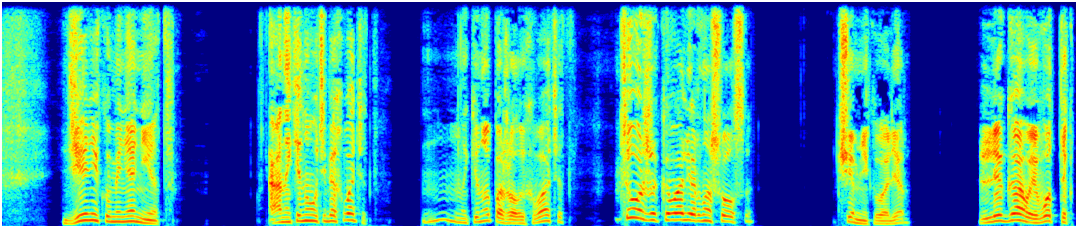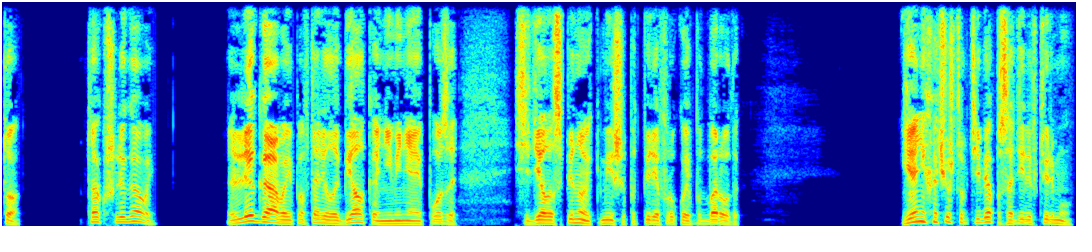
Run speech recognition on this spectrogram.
— Денег у меня нет. — А на кино у тебя хватит? — На кино, пожалуй, хватит. — Тоже кавалер нашелся. Чем не кавалер? Легавый, вот ты кто. Так уж легавый. Легавый, повторила Белка, не меняя позы, сидела спиной к Мише, подперев рукой подбородок. Я не хочу, чтобы тебя посадили в тюрьму.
